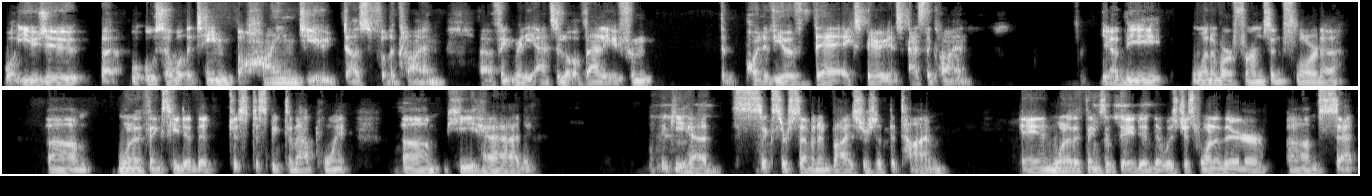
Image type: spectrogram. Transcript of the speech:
what you do, but also what the team behind you does for the client, uh, I think really adds a lot of value from the point of view of their experience as the client. Yeah, the one of our firms in Florida, um, one of the things he did that just to speak to that point, um, he had, I think he had six or seven advisors at the time. And one of the things that they did that was just one of their um, set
